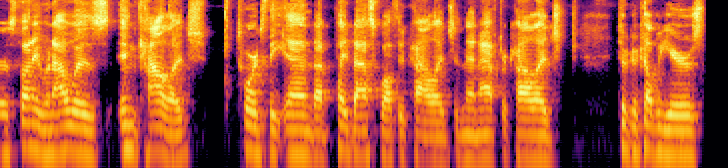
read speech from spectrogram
it was funny when I was in college. Towards the end, I played basketball through college, and then after college, took a couple years,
